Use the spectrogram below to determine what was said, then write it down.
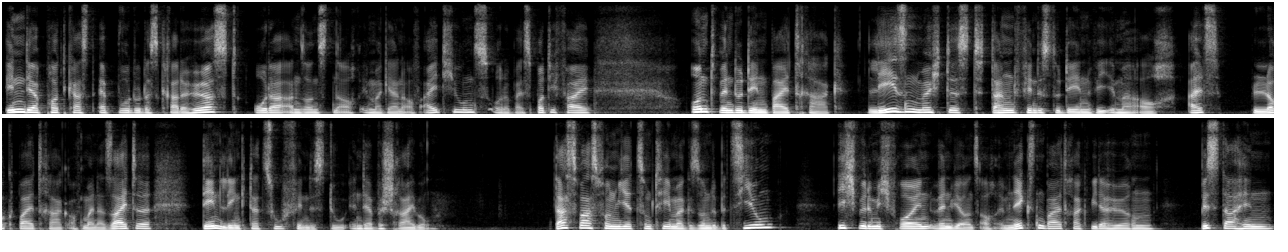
in der Podcast-App, wo du das gerade hörst, oder ansonsten auch immer gerne auf iTunes oder bei Spotify. Und wenn du den Beitrag lesen möchtest, dann findest du den wie immer auch als Blogbeitrag auf meiner Seite. Den Link dazu findest du in der Beschreibung. Das war's von mir zum Thema gesunde Beziehung. Ich würde mich freuen, wenn wir uns auch im nächsten Beitrag wieder hören. Bis dahin,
